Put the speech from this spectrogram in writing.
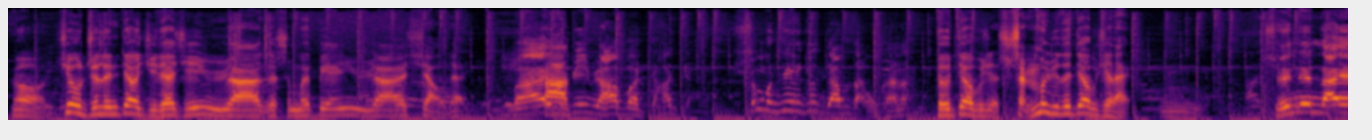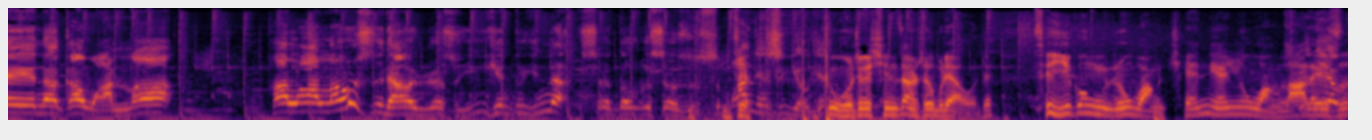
哦，就只能钓几条青鱼啊，个什么鳊鱼啊，小的。大鳊鱼还不，他什么鱼都钓不到，我看了。都钓不起，什么鱼都钓不起来。嗯，现在来那搞完了。他拉老十条鱼是一千多斤了，十多个时候是十八斤、十九斤。我这个心脏受不了，我这这一共用网前年用网拉了一次，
